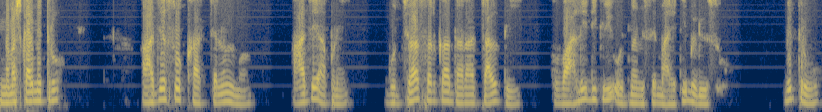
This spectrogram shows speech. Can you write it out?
નમસ્કાર મિત્રો. આજે શું ખાસ ચેનલમાં આજે આપણે ગુજરાત સરકાર દ્વારા ચાલતી વહાલી દીકરી યોજના વિશે માહિતી મેળવીશું. મિત્રો,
